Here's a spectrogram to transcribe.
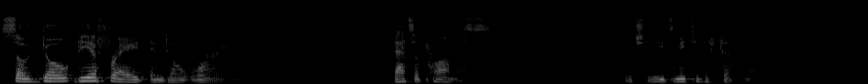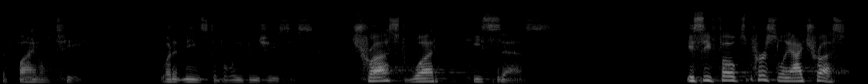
So don't be afraid and don't worry. That's a promise. Which leads me to the fifth one the final T, what it means to believe in Jesus. Trust what he says. You see, folks, personally, I trust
